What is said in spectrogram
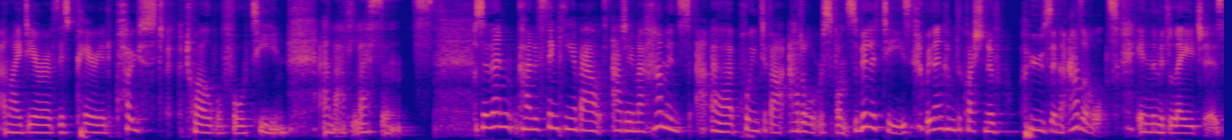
an idea of this period post 12 or 14 and adolescence. So then, kind of thinking about Ado Mohammed's uh, point about adult responsibilities, we then come to the question of who's an adult in the Middle Ages,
